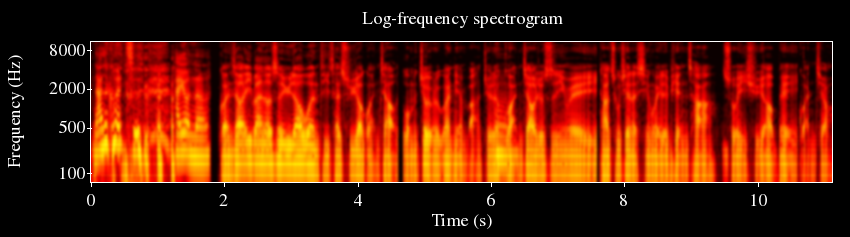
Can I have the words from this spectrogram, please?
拿着棍子，还有呢？管教一般都是遇到问题才需要管教，我们就有的观念吧，觉得管教就是因为他出现了行为的偏差，所以需要被管教。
